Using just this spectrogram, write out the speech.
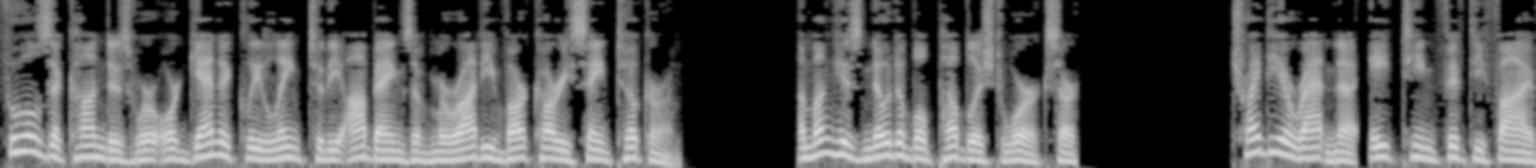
Phule's Akhandas were organically linked to the Abhangs of Marathi Varkari Saint Tukaram. Among his notable published works are Tritiya Ratna, 1855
